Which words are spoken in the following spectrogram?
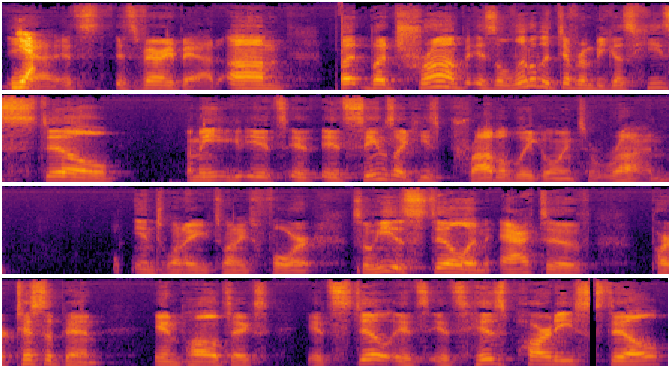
yeah. yeah. it's it's very bad. Um, but but Trump is a little bit different because he's still. I mean, it's it, it seems like he's probably going to run in 2024. So he is still an active participant in politics. It's still it's it's his party still,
